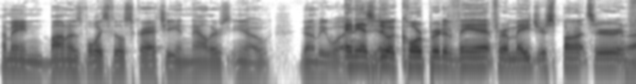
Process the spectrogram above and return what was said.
I mean, Bono's voice feels scratchy, and now there's you know going to be what, and he has to do a corporate event for a major sponsor and Right.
